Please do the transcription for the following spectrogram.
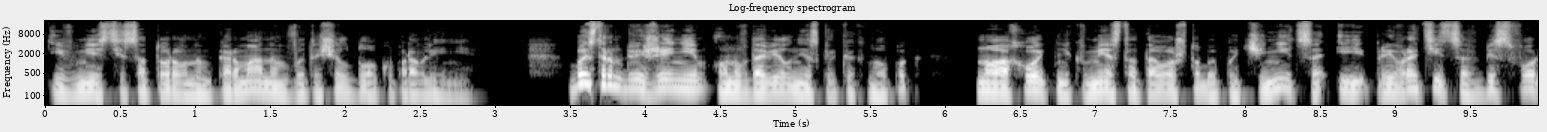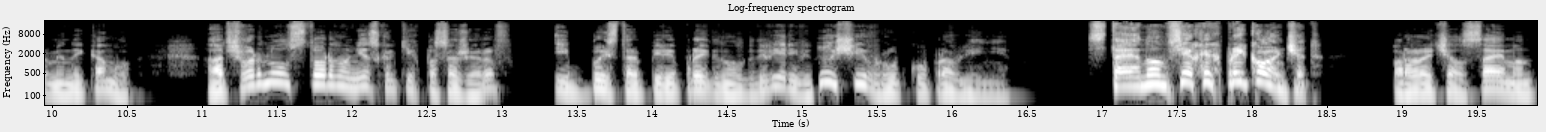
и вместе с оторванным карманом вытащил блок управления. Быстрым движением он вдавил несколько кнопок, но охотник вместо того, чтобы подчиниться и превратиться в бесформенный комок, отшвырнул в сторону нескольких пассажиров и быстро перепрыгнул к двери, ведущей в рубку управления. «Стэн, он всех их прикончит!» Прорычал Саймон,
